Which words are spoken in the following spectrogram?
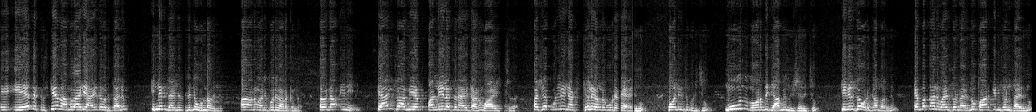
ഏത് ക്രിസ്ത്യൻ നാമധാരി ആയുധം ഇന്ത്യൻ സൈന്യത്തിന്റെ ഉണ്ടതില്ല അതാണ് മണിപ്പൂരിൽ നടക്കുന്നത്. അതുകൊണ്ട് ഇനി ധ്യാൻ സ്വാമിയെ പള്ളിയിലത്തിനായിട്ടാണ് വായിച്ചത് പക്ഷേ പുള്ളി നക്സലുകളുടെ കൂടെ ആയിരുന്നു. പോലീസ് പിടിച്ചു. മൂന്ന് കോടതി ജാമ്യം നിഷേധിച്ചു. ചികിത്സ കൊടുക്കാൻ പറഞ്ഞു. എൺപത്തിനാല് വയസ്സുണ്ടായിരുന്നു. പാർക്കിൻസൺസ് ആയിരുന്നു.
